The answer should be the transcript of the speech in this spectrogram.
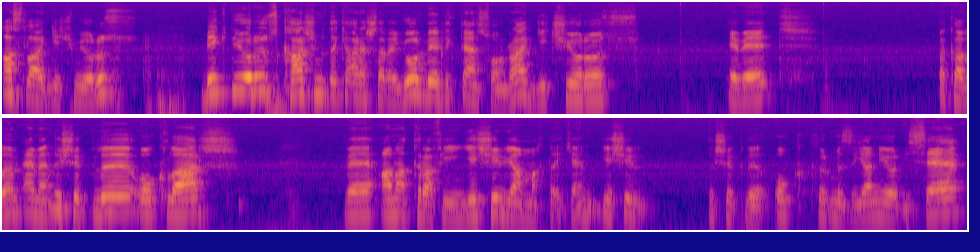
Asla geçmiyoruz. Bekliyoruz. Karşımızdaki araçlara yol verdikten sonra geçiyoruz. Evet. Bakalım hemen ışıklı oklar ve ana trafiğin yeşil yanmaktayken yeşil ışıklı ok kırmızı yanıyor ise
